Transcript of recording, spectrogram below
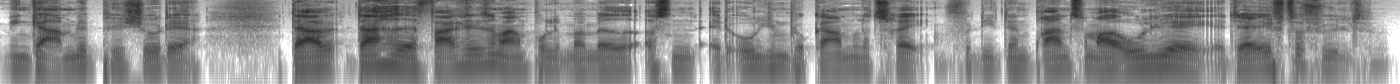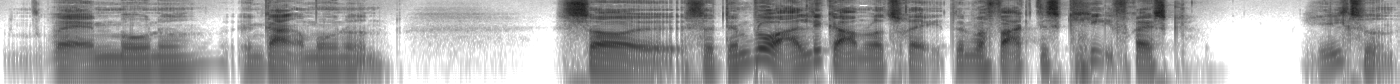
min gamle Peugeot der, der, der havde jeg faktisk ikke så mange problemer med, og sådan, at olien blev gammel og træ, fordi den brændte så meget olie af, at jeg efterfyldt hver anden måned, en gang om måneden. Så, øh, så den blev aldrig gammel og træ. Den var faktisk helt frisk hele tiden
